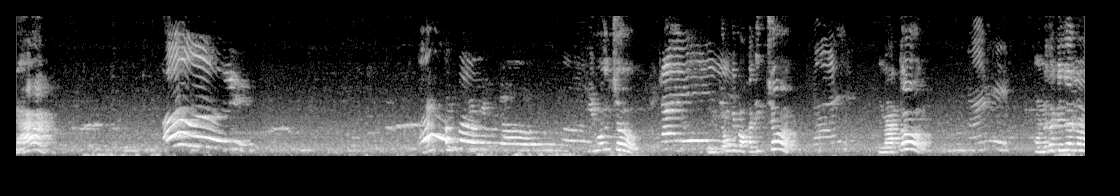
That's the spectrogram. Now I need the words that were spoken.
রাগ? কি বলছো? তুমি কি আমাকে বকা দিচ্ছ? না তো? মনে থাকে জানো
